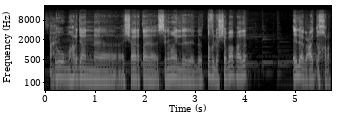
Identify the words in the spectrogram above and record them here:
صحيح. اللي هو مهرجان آه، الشارقة السينمائي للطفل والشباب هذا له أبعاد أخرى.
